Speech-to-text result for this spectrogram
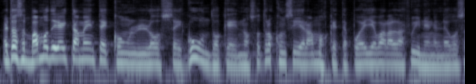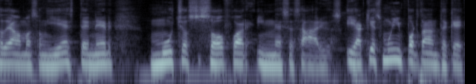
Entonces vamos directamente con lo segundo que nosotros consideramos que te puede llevar a la ruina en el negocio de Amazon y es tener muchos software innecesarios. Y aquí es muy importante que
